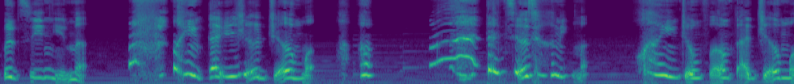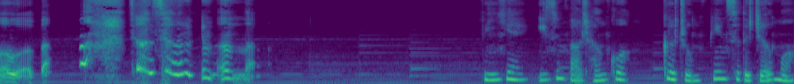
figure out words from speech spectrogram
不起你们，我应该受折磨。但求求你们，换一种方法折磨我吧！求求你们了。”林燕已经饱尝过各种鞭子的折磨，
